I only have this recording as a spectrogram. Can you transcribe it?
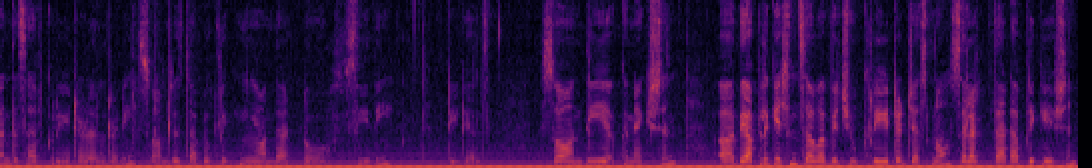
even this I have created already so I'm just double clicking on that to see the details. So on the connection uh, the application server which you created just now select that application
